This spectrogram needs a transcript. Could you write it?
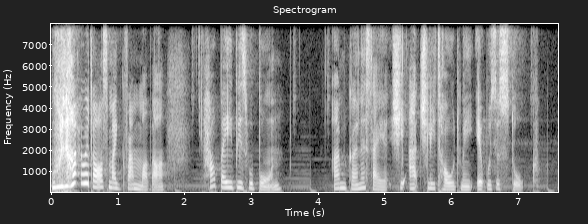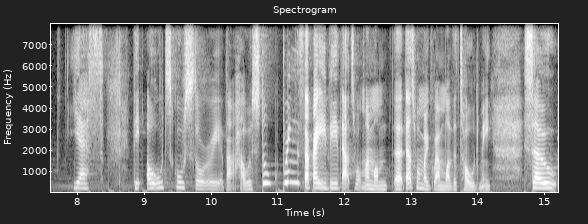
when I would ask my grandmother how babies were born, I'm going to say it, she actually told me it was a stork. Yes, the old school story about how a stork brings the baby. That's what my mom, uh, that's what my grandmother told me. So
